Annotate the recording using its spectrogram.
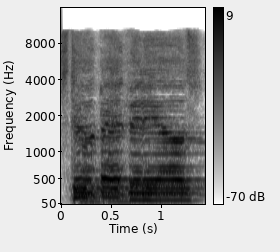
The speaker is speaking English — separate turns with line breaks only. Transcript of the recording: Stupid videos.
